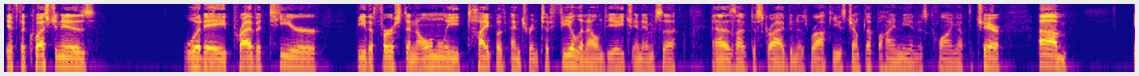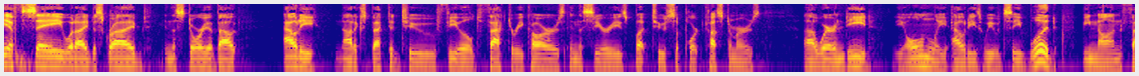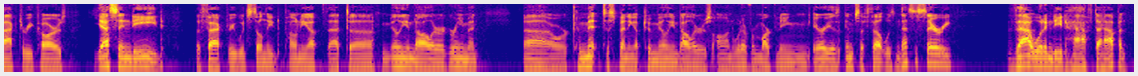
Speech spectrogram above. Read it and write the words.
if the question is, would a privateer be the first and only type of entrant to field an LMDH in IMSA, as I've described, and as Rocky's jumped up behind me and is clawing up the chair. Um, if, say, what I described in the story about Audi not expected to field factory cars in the series, but to support customers, uh, where indeed the only Audis we would see would be non factory cars. Yes, indeed the factory would still need to pony up that uh, million dollar agreement uh, or commit to spending up to a million dollars on whatever marketing areas IMSA felt was necessary. That would indeed have to happen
